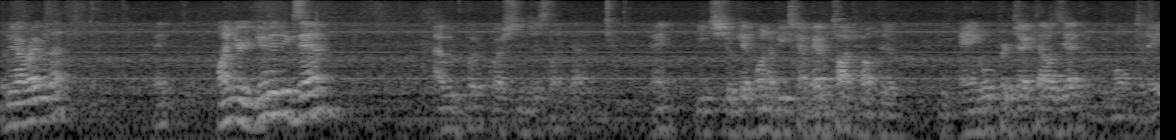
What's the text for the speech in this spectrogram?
everybody all right with that? Okay. On your unit exam, I would put a question just like that. Okay, each you'll get one of each kind. We haven't talked about the, the angled projectiles yet, and we won't today.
